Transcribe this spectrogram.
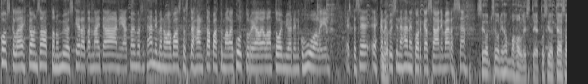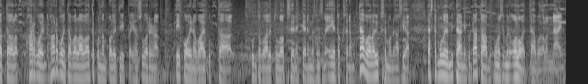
Koskela ehkä on saattanut myös kerätä näitä ääniä. Et mä ymmärsin, että hän nimenomaan vastasi tähän tapahtumalla ja kulttuurialan toimijoiden niin huoliin. Että se ehkä Kyllä. näkyy sinne hänen korkeassa äänimäärässään. Se on, se on ihan mahdollista. Ja tosiaan tämä saattaa olla harvoin, harvoin tavallaan valtakunnan politiikka ihan suorina tekoina vaikuttaa kuntavaalitulokseen, ehkä enemmän sellaisena eetoksena. Mutta tämä voi olla yksi sellainen asia. Tästä mulla ei ole mitään niin kuin dataa, mutta mulla on sellainen olo, että tämä voi olla näin.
